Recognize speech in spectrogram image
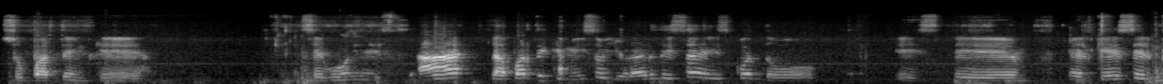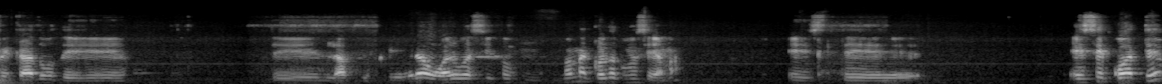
su parte en que, según... es- ah, la parte que me hizo llorar de esa es cuando, este, el que es el pecado de, de la flojera o algo así, como, no me acuerdo cómo se llama, este, ese cuate,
